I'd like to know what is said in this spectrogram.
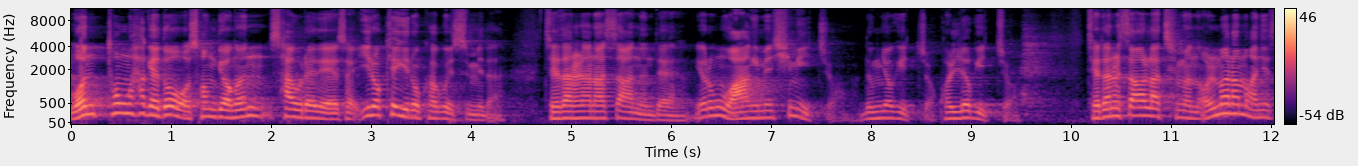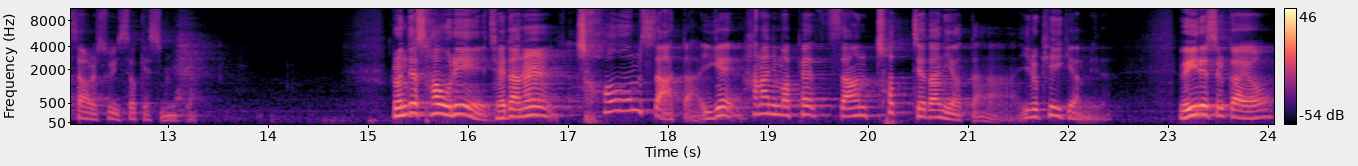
원통하게도 성경은 사울에 대해서 이렇게 기록하고 있습니다. 재단을 하나 쌓았는데 여러분 왕이면 힘이 있죠. 능력이 있죠. 권력이 있죠. 재단을 쌓을라 치면 얼마나 많이 쌓을 수 있었겠습니까? 그런데 사울이 재단을 처음 쌓았다. 이게 하나님 앞에 쌓은 첫 재단이었다. 이렇게 얘기합니다. 왜 이랬을까요?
